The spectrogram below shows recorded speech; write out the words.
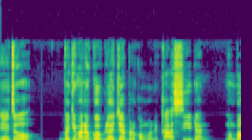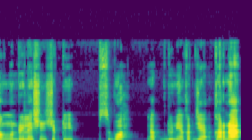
yaitu bagaimana gue belajar berkomunikasi dan membangun relationship di sebuah ya, dunia kerja. Karena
